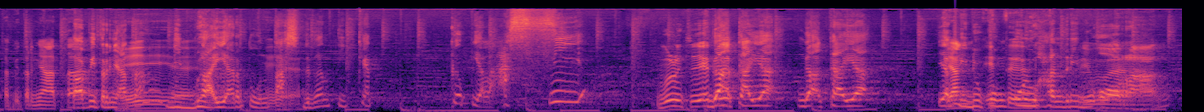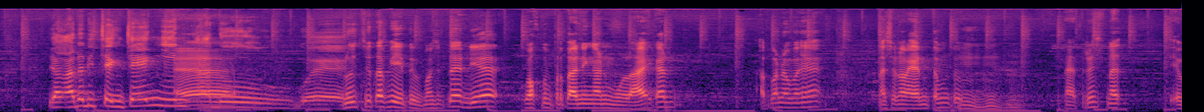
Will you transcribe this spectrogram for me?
Tapi ternyata Tapi ternyata Iya. dibayar tuntas Iya. dengan tiket ke Piala Asia. Gue lucu ya tuh. kayak nggak kayak yang, Yang didukung itu, puluhan ribu ribuan. orang. Yang ada diceng-cengin. Eh. Aduh, gue. Lucu tapi itu. Maksudnya dia waktu pertandingan mulai kan apa namanya? National anthem tuh. Hmm, Nah, terus na- ya,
